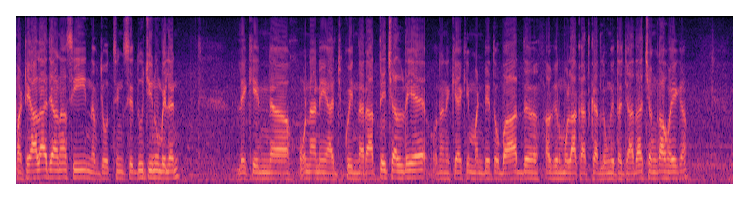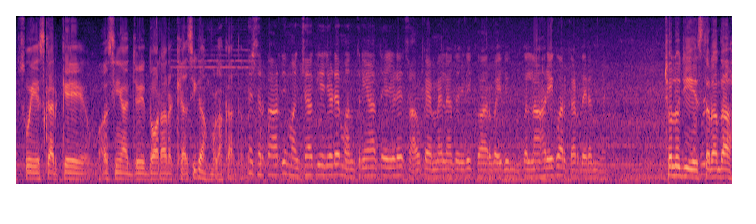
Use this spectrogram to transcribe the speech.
ਪਟਿਆਲਾ ਜਾਣਾ ਸੀ। ਨਵਜੋਤ ਸਿੰਘ ਸਿੱਧੂ ਜੀ ਨੂੰ ਮਿਲਣ। ਲੇਕਿਨ ਉਹਨਾਂ ਨੇ ਅੱਜ ਕੋਈ ਨਰਾਤੇ ਚੱਲਦੇ ਹੈ। ਉਹਨਾਂ ਨੇ ਕਿਹਾ ਕਿ ਮੰਡੇ ਤੋਂ ਬਾਅਦ ਅਗਰ ਮੁਲਾਕਾਤ ਕਰ ਲਵਾਂਗੇ ਤਾਂ ਜ਼ਿਆਦਾ ਚੰਗਾ ਹੋਏਗਾ। ਸੋ ਇਸ ਕਰਕੇ ਅਸੀਂ ਅੱਜ ਇਹ ਦੌਰਾ ਰੱਖਿਆ ਸੀਗਾ ਮੁਲਾਕਾਤ ਦਾ। ਇਹ ਸਰਕਾਰ ਦੀ ਮਨਸ਼ਾ ਕੀ ਹੈ? ਜਿਹੜੇ ਮੰਤਰੀਆਂ ਤੇ ਜਿਹੜੇ ਸਾਬਕਾ ਐਮਐਲਏ ਤੇ ਜਿਹੜੀ ਕਾਰਵਾਈ ਦੀ ਗੱਲਾਂ ਹਰੇਕ ਵਾਰ ਕਰਦੇ ਰਹਿੰਦੇ ਨੇ? ਚਲੋ ਜੀ ਇਸ ਤਰ੍ਹਾਂ ਦਾ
